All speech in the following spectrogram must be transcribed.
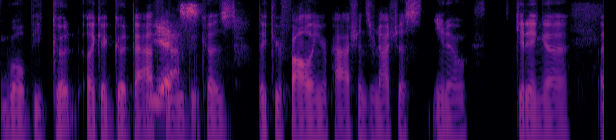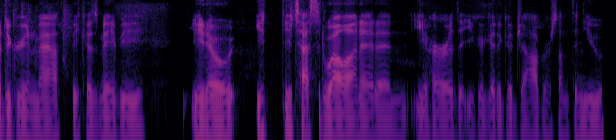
will be good like a good path yes. for you because like you're following your passions you're not just you know getting a, a degree in math because maybe you know you, you tested well on it and you heard that you could get a good job or something you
